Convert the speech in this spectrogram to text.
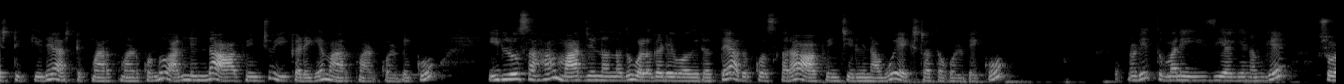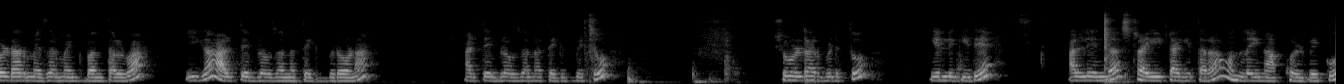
ಎಷ್ಟಕ್ಕಿದೆ ಅಷ್ಟಕ್ಕೆ ಮಾರ್ಕ್ ಮಾಡಿಕೊಂಡು ಅಲ್ಲಿಂದ ಹಾಫ್ ಇಂಚು ಈ ಕಡೆಗೆ ಮಾರ್ಕ್ ಮಾಡ್ಕೊಳ್ಬೇಕು. ಇಲ್ಲೂ ಸಹ ಮಾರ್ಜಿನ್ ಅನ್ನೋದು ಒಳಗಡೆ ಹೋಗಿರುತ್ತೆ, ಅದಕ್ಕೋಸ್ಕರ ಹಾಫ್ ಇಂಚ್ ಇಲ್ಲಿ ನಾವು ಎಕ್ಸ್ಟ್ರಾ ತಗೊಳ್ಬೇಕು. ನೋಡಿ ತುಂಬಾ ಈಸಿಯಾಗಿ ನಮಗೆ ಶೋಲ್ಡರ್ ಮೆಜರ್ಮೆಂಟ್ ಬಂತಲ್ವಾ? ಈಗ ಅಳತೆ ಬ್ಲೌಸನ್ನು ತೆಗೆದುಬಿಡೋಣ. ಅಳತೆ ಬ್ಲೌಸನ್ನು ತೆಗೆದುಬಿಟ್ಟು ಶೋಲ್ಡರ್ ಬಿಡ್ತು, ಎಲ್ಲಿಗಿದೆ? ಅಲ್ಲಿಂದ ಸ್ಟ್ರೈಟಾಗಿ ಥರ ಒಂದು ಲೈನ್ ಹಾಕ್ಕೊಳ್ಬೇಕು.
